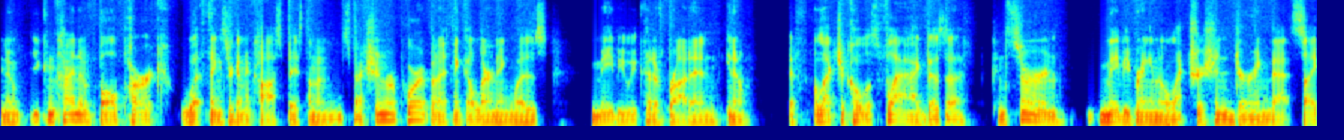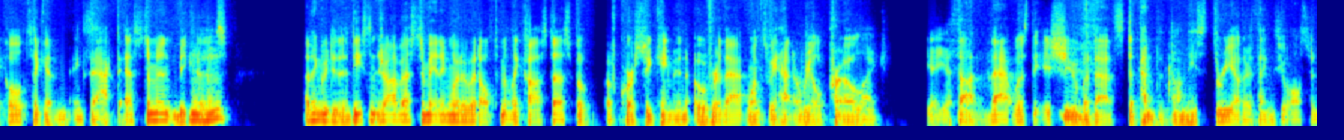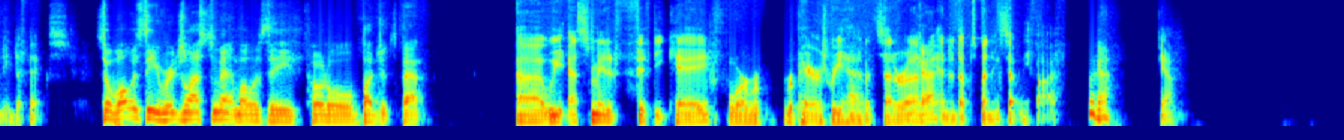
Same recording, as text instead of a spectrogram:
you know, you can kind of ballpark what things are going to cost based on an inspection report. But I think a learning was maybe we could have brought in, you know, if electrical was flagged as a concern, maybe bring in an electrician during that cycle to get an exact estimate because I think we did a decent job estimating what it would ultimately cost us. But of course, we came in over that once we had a real pro like, yeah, you thought that was the issue, but that's dependent on these three other things you also need to fix. So, what was the original estimate and what was the total budget spent? Uh, we estimated 50K for re- repairs, rehab, et cetera. And we ended up spending 75.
